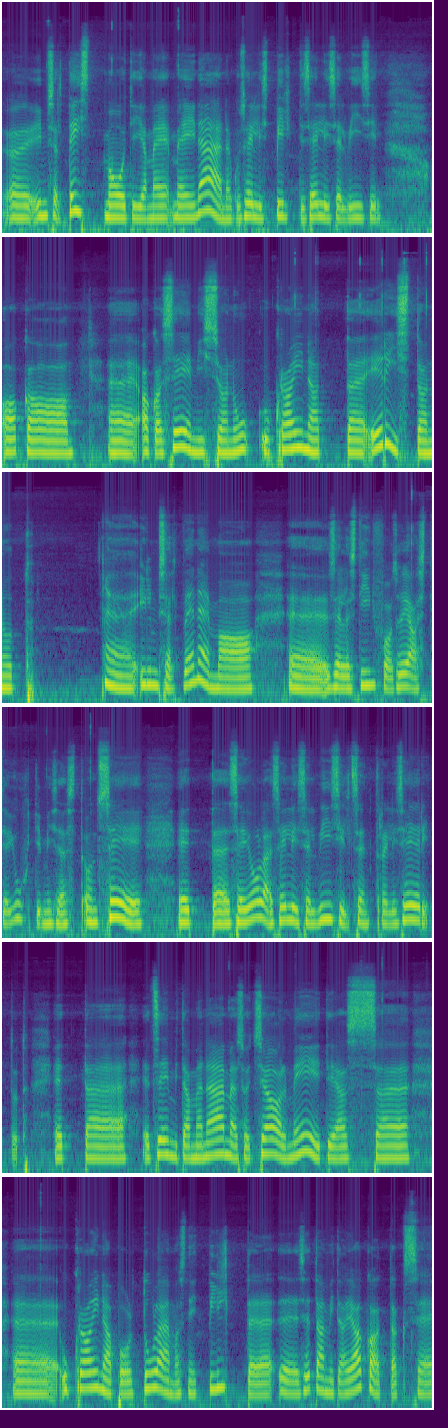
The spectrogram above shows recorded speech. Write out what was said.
äh, ilmselt teistmoodi ja me, me ei näe nagu sellist pilti sellisel viisil. aga äh,, aga see, mis on Ukrainat eristanud Äh, ilmselt Venemaa sellest infosõjast ja juhtimisest on see, et see ei ole sellisel viisil tsentraliseeritud. et, et see, mida me näeme sotsiaalmeedias Ukraina poolt tulemas, neid pilte, seda, mida jagatakse,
